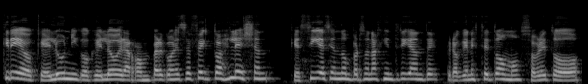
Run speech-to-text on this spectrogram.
Creo que el único que logra romper con ese efecto es Legend, que sigue siendo un personaje intrigante, pero que en este tomo, sobre todo,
